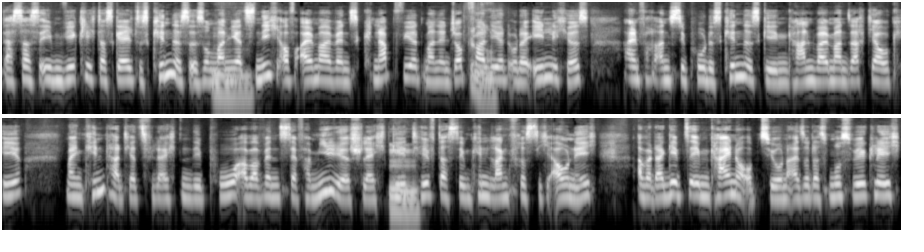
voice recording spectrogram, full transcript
dass das eben wirklich das Geld des Kindes ist und man mhm. jetzt nicht auf einmal, wenn es knapp wird, man den Job genau. verliert oder ähnliches, einfach ans Depot des Kindes gehen kann, weil man sagt, ja, okay, mein Kind hat jetzt vielleicht ein Depot, aber wenn es der Familie schlecht geht, mhm. hilft das dem Kind langfristig auch nicht. Aber da gibt es eben keine Option. Also das muss wirklich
